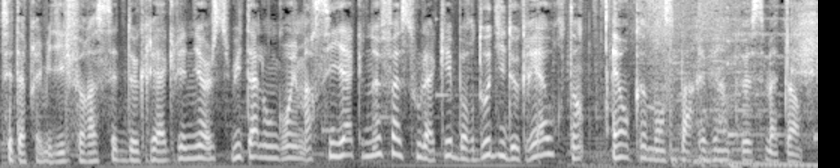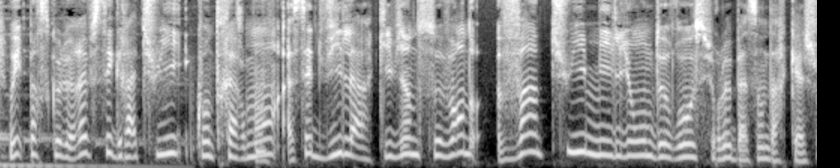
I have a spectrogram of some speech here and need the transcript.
Cet après-midi, il fera 7 degrés à Grignols, 8 à Langon et Marcillac, 9 à Soulac et Bordeaux, 10 degrés à Ourtin. Et on commence par rêver un peu ce matin. Oui, parce que le rêve, c'est gratuit, contrairement à cette villa qui vient de se vendre 28 millions d'euros sur le bassin d'Arcachon.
